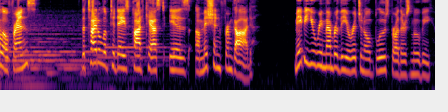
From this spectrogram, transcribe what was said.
Hello, friends. The title of today's podcast is A Mission from God. Maybe you remember the original Blues Brothers movie.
